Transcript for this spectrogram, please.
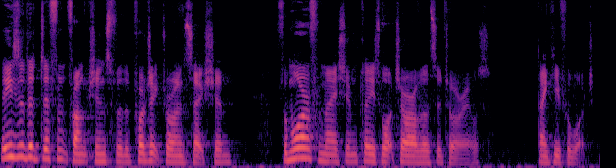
These are the different functions for the project drawing section. For more information, please watch our other tutorials. Thank you for watching.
